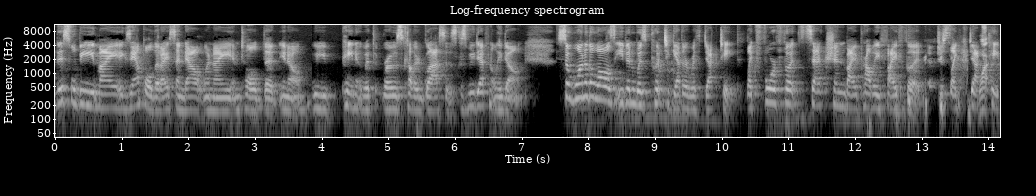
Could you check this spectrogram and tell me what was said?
this will be my example that I send out when I am told that, you know, we paint it with rose colored glasses, because we definitely don't. So one of the walls even was put together with duct tape, like four foot section by probably five foot, just like duct tape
